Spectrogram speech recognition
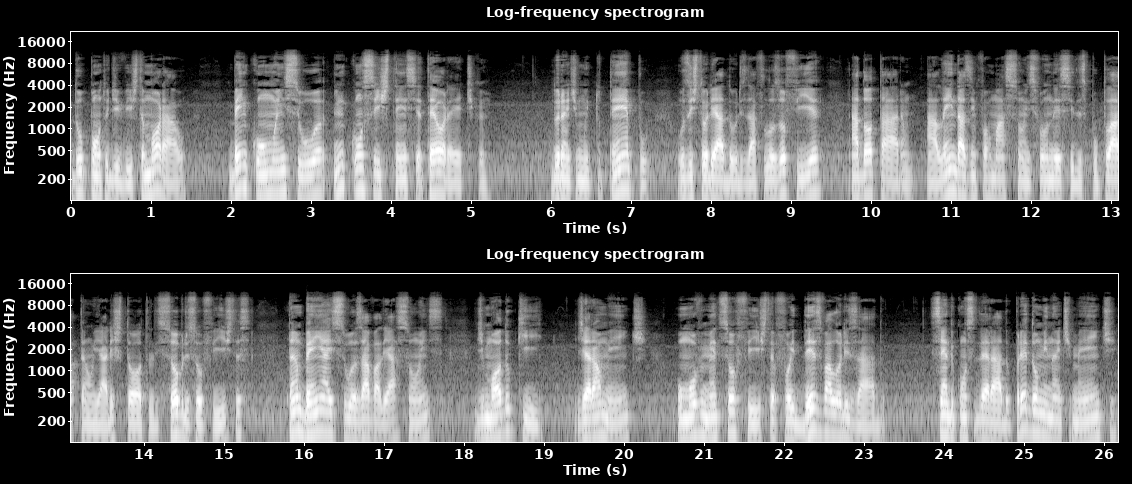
do ponto de vista moral, bem como em sua inconsistência teorética. Durante muito tempo, os historiadores da filosofia adotaram, além das informações fornecidas por Platão e Aristóteles sobre os sofistas, também as suas avaliações, de modo que, geralmente, o movimento sofista foi desvalorizado, sendo considerado predominantemente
